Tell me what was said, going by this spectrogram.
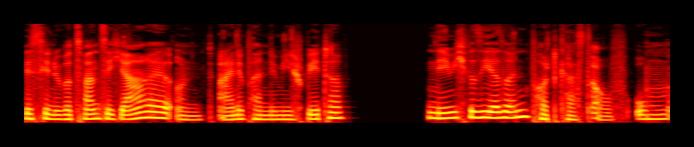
Bisschen über 20 Jahre und eine Pandemie später nehme ich für Sie also einen Podcast auf, um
